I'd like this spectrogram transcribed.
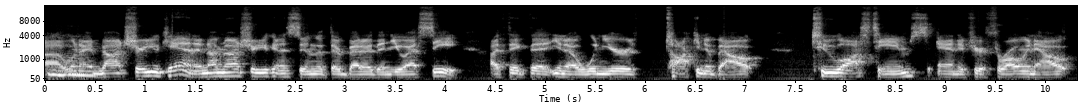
Uh, When I'm not sure you can, and I'm not sure you can assume that they're better than USC. I think that you know when you're talking about two lost teams, and if you're throwing out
